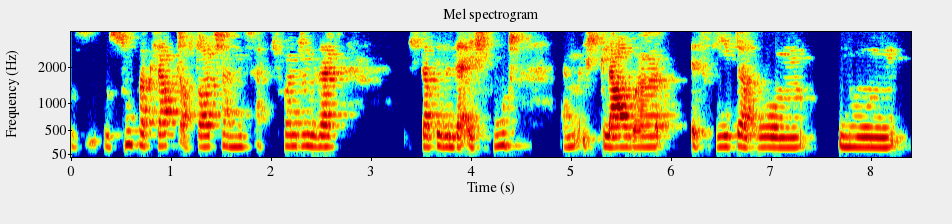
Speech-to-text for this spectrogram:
es super klappt. Auch Deutschland, habe ich vorhin schon gesagt, ich glaube, wir sind da echt gut. Ich glaube, es geht darum, nun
